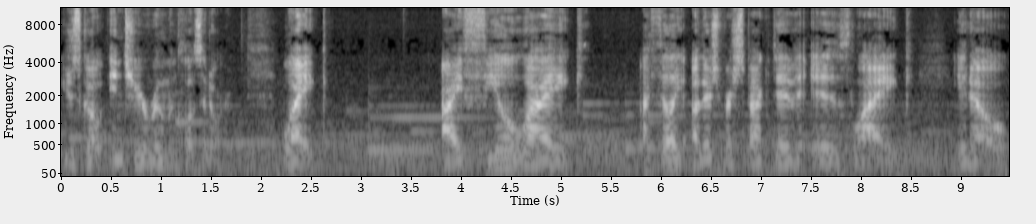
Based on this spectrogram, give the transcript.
you just go into your room and close the door. Like i feel like i feel like others perspective is like you know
